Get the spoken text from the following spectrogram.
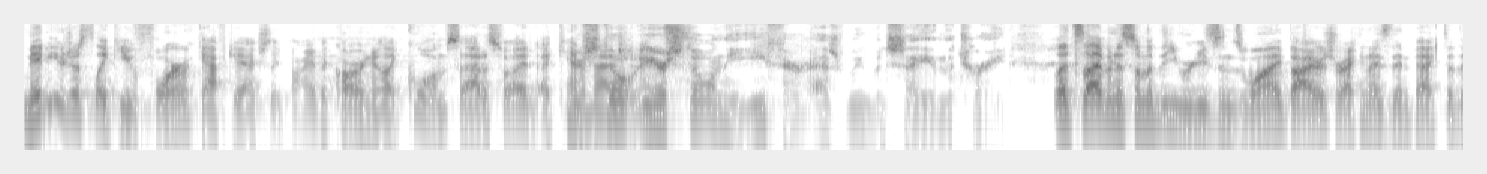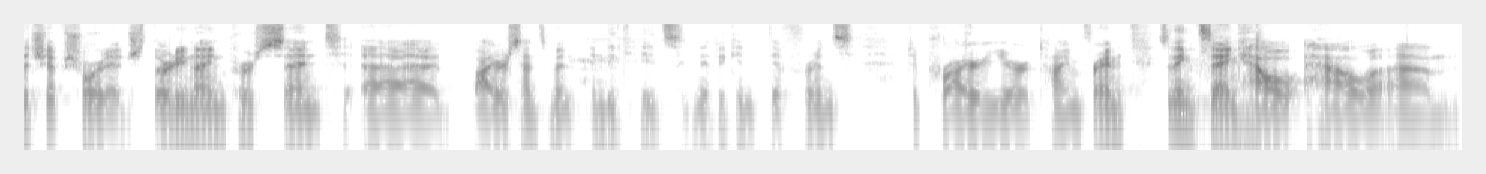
maybe you're just like euphoric after you actually buy the car and you're like, cool, I'm satisfied. I you're can't still imagine. it. you're still in the ether, as we would say in the trade. Let's dive into some of the reasons why buyers recognize the impact of the chip shortage. 39% uh, buyer sentiment indicates significant difference to prior year time frame. So I think it's saying how how um,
